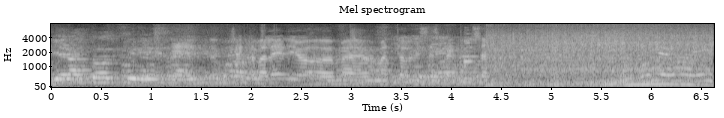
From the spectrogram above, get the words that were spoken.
Pierantozzi Certo Valerio, ma- Matteo che si un Come mai?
